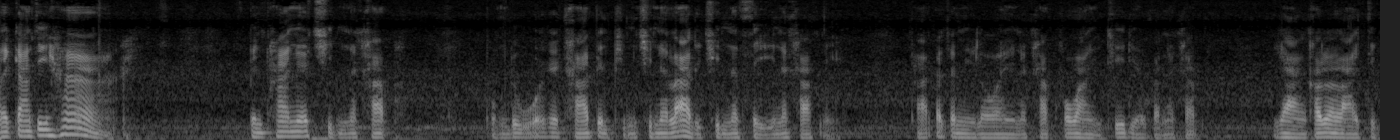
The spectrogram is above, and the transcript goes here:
รายการที่ห้าเป็นผ้าเนื้อชิ้นนะครับ ผมดูว่าคล้ายๆเป็นพิมพ์ชินราหรือชินสีนะครับนี่พระก็จะมีรอยนะครับเขาวางอยู่ที่เดียวกันนะครับยางเขาละลายติด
